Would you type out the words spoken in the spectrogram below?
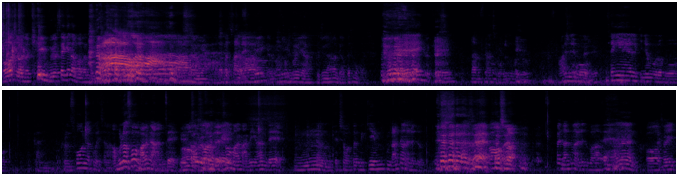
먹었죠. 저 케이크 무려 3개나 받았는데. 아. 아, 나 진짜 아, 감동이야. 그 중에 하나 내가 뺏어 먹어야지. 네, 오케이. 나도 같이 먹는 걸로. 아, 이제 뭐. 뭐 생일 기념으로 뭐 약간 그런 소원 같은 거 있잖아. 아 물론 소원 말하면 안 돼. 아, 소원 소원 안 네, 돼. 소원 말하면 안 되긴 한데 음. 대충 어떤 느낌? 그럼 나한테만 알려줘. 왜? 어, 빨리 나한테만 알려줘봐. 저는 어 저희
